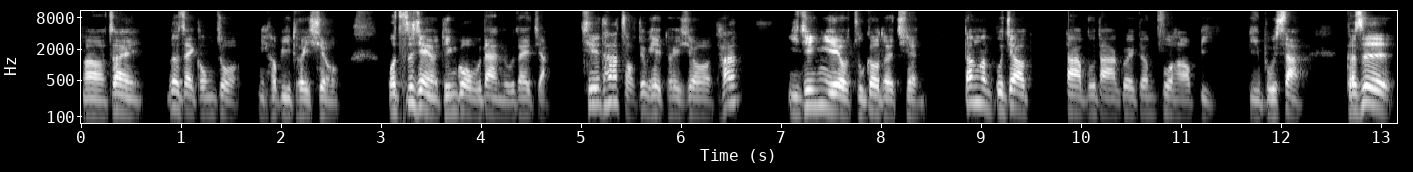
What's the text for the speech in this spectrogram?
啊，在乐在工作，你何必退休？我之前有听过吴淡如在讲，其实他早就可以退休了，他已经也有足够的钱，当然不叫大富大贵，跟富豪比比不上。可是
